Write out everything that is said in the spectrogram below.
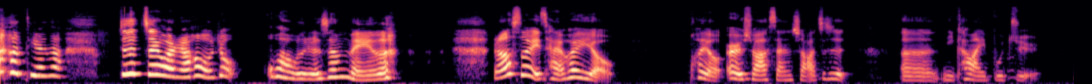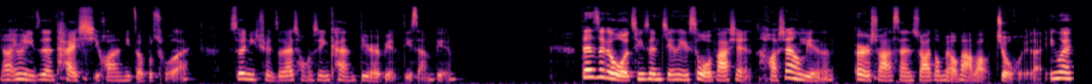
天呐，就是追完然后我就哇，我的人生没了。然后，所以才会有会有二刷、三刷，就是，呃，你看完一部剧，然后因为你真的太喜欢，你走不出来，所以你选择再重新看第二遍、第三遍。但这个我亲身经历，是我发现好像连二刷、三刷都没有办法把我救回来，因为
